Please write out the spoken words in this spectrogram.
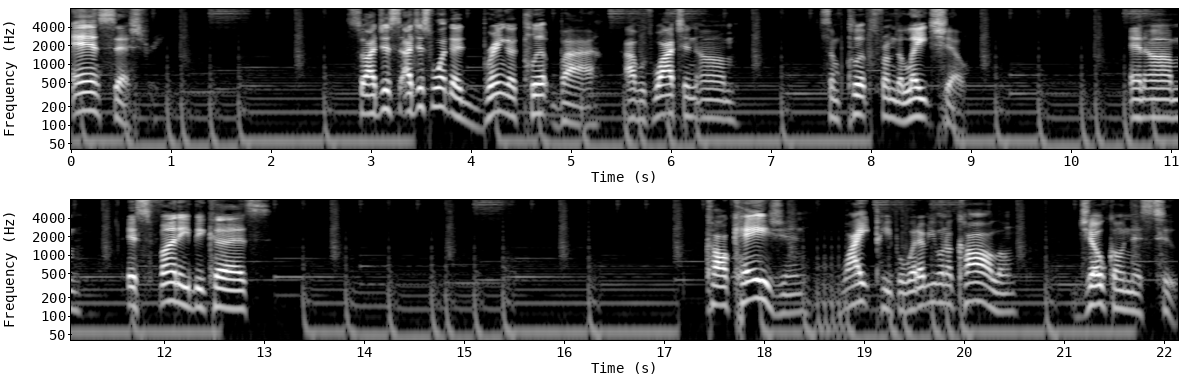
ancestry. So I just I just wanted to bring a clip by. I was watching um some clips from the late show. And um it's funny because Caucasian, white people, whatever you want to call them, joke on this too.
